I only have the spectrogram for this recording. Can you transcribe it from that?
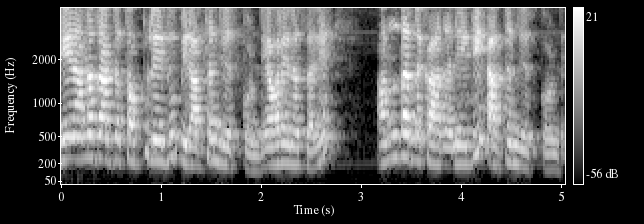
నేను అన్న దాంట్లో తప్పు లేదు మీరు అర్థం చేసుకోండి. ఎవరైనా సరే అందరిని కాదనేది అర్థం చేసుకోండి.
